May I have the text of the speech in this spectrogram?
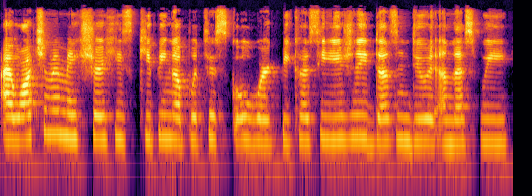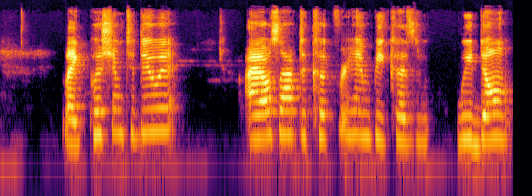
I watch him and make sure he's keeping up with his schoolwork because he usually doesn't do it unless we like push him to do it. I also have to cook for him because we don't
